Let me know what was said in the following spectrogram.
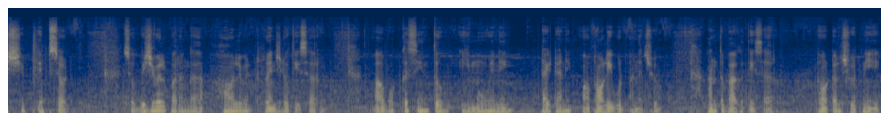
షిప్ ఎపిసోడ్ సో విజువల్ పరంగా హాలీవుడ్ రేంజ్లో తీశారు. ఆ ఒక్క సీన్తో ఈ మూవీని టైటానిక్ ఆఫ్ హాలీవుడ్ అనొచ్చు. అంత బాగా తీశారు. టోటల్ షూట్ని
